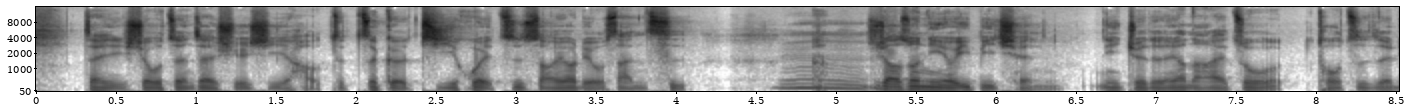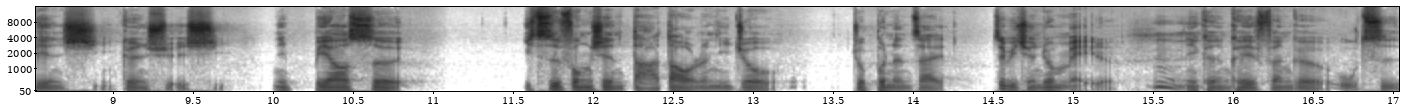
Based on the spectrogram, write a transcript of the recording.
再修正、再学习也好，这这个机会至少要留三次。嗯，就假如说你有一笔钱，你觉得要拿来做投资的练习跟学习，你不要设一次风险达到了，你就就不能再。这笔钱就没了，嗯，你可能可以分个五次，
